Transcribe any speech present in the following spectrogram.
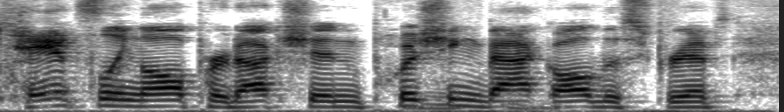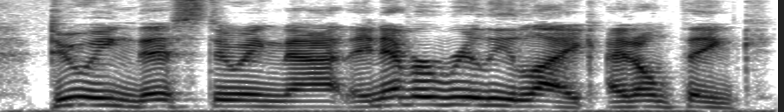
canceling all production, pushing back all the scripts, doing this, doing that. They never really like. I don't think.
